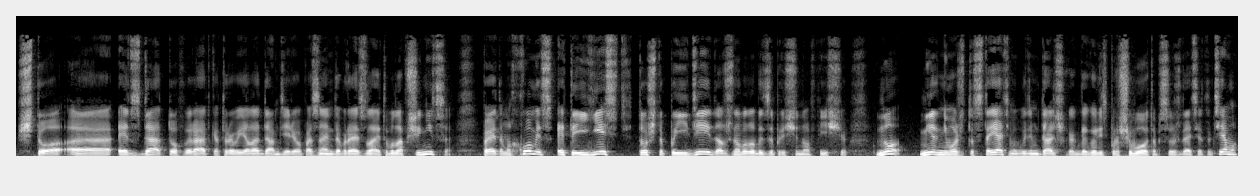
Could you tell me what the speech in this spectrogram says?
что э, «эцда тов и рад», которого я ладам, дерево познания добра и зла, это была пшеница, поэтому хомец – это и есть то, что, по идее, должно было быть запрещено в пищу, но Мир не может устоять, мы будем дальше, когда говорить про Шивот, обсуждать эту тему.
